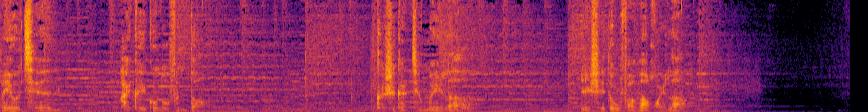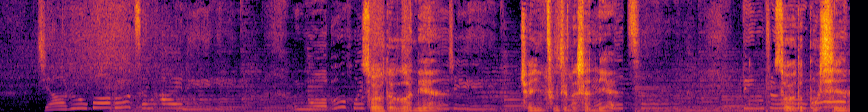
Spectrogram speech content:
没有钱，还可以共同奋斗，可是感情没了，任谁都无法挽回了。所有的恶念，全因曾经的善念；所有的不信，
